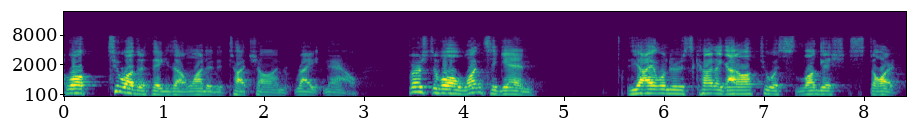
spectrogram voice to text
Well, two other things I wanted to touch on right now. First of all, once again, the Islanders kind of got off to a sluggish start.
